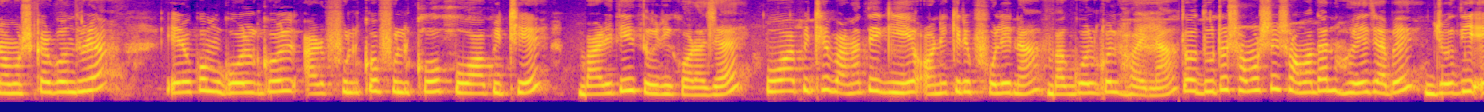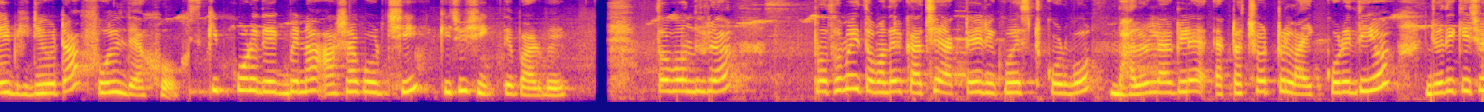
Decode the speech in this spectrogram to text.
নমস্কার বন্ধুরা, এরকম গোল গোল আর ফুলকো ফুলকো পোয়া পিঠে বাড়িতেই তৈরি করা যায়। পোয়া পিঠে বানাতে গিয়ে অনেকের ফোলে না বা গোল গোল হয় না। তো দুটো সমস্যার সমাধান হয়ে যাবে যদি এই ভিডিওটা ফুল দেখো। স্কিপ করে দেখবে না, আশা করছি কিছু শিখতে পারবে। তো বন্ধুরা প্রথমেই তোমাদের কাছে একটাই রিকোয়েস্ট করব ভালো লাগলে একটা ছোট্ট লাইক করে দিও যদি কিছু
